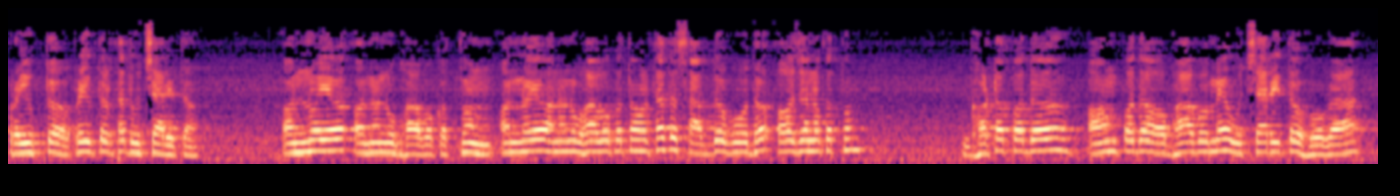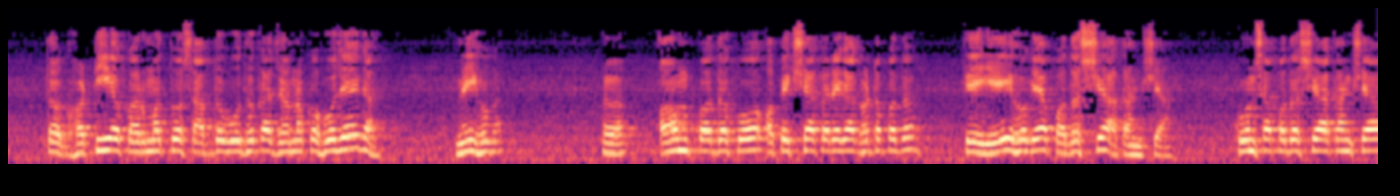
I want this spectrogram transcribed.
प्रयुक्त प्रयुक्त अर्थात उच्चारित। अन्वय अनुभावकत्व अन्वय अनुभावकत्व अर्थात शाब्द बोध अजनकत्व घटपद अम पद अभाव में उच्चारित होगा तो घटीय कर्मत्व शाब्द बोध का जनक हो जाएगा? नहीं होगा। तो अम पद को अपेक्षा करेगा घट पद तो यही हो गया पदस्य आकांक्षा। कौन सा पदस्य आकांक्षा?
